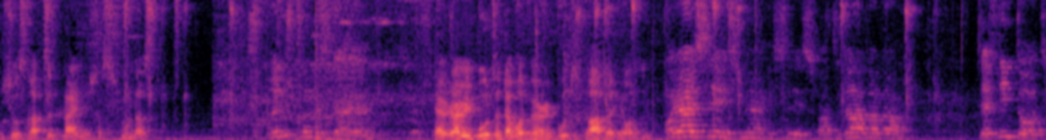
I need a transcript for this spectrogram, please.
Ich use gerade Zipline, nicht, dass ich wunderst. Sprintsprung ist geil. Der wird ja rebootet, der wurde rebootet gerade hier unten. Oh ja, ich sehe es, mehr, ich sehe es. Warte, da, da, da. Der fliegt dort.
